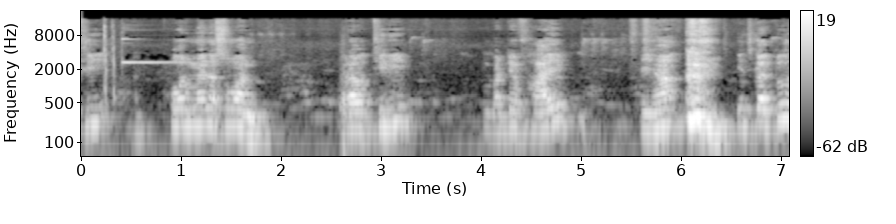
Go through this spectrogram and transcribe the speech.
थ्री फोर माइनस वन बराबर थ्री बटे फाइव यहाँ equal two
